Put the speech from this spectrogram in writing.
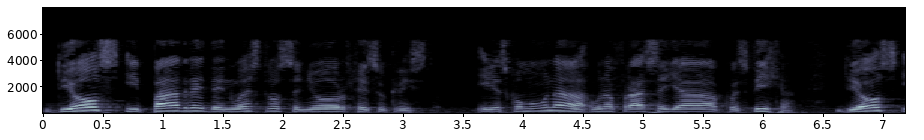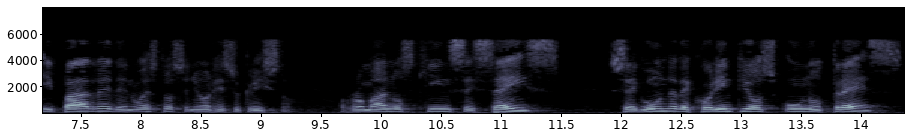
Dios y Padre de nuestro Señor Jesucristo. Y es como una, una frase ya pues fija. Dios y Padre de nuestro Señor Jesucristo. Romanos 15, 6, Segunda de Corintios 1, 3,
